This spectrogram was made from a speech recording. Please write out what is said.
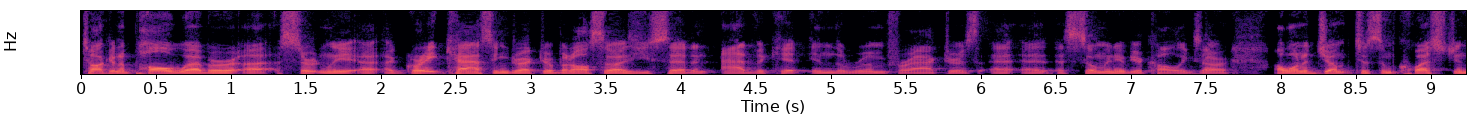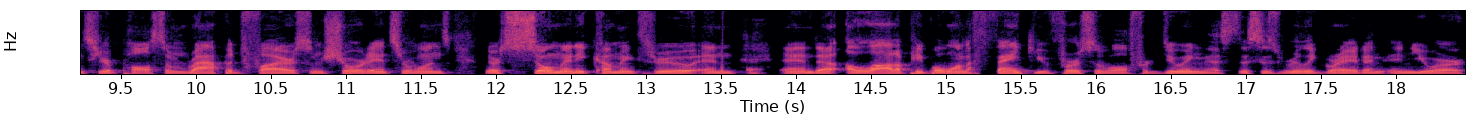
talking to Paul Weber, uh, certainly a, a, great casting director, but also, as you said, an advocate in the room for actors, as, as, so many of your colleagues are. I want to jump to some questions here, Paul. Some rapid fire, some short answer ones. There's so many coming through, and and uh, a lot of people want to thank you first of all for doing this. This is really great, and and you are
